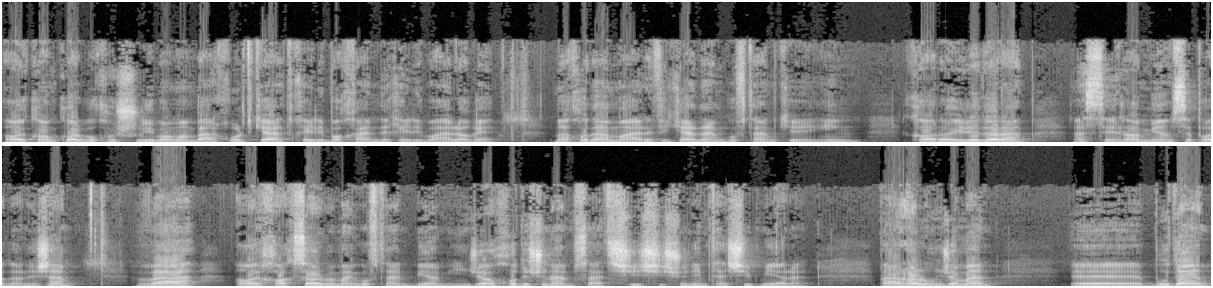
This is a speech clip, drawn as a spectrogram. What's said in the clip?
آقای کامکار با خوشرویی با من برخورد کرد خیلی با خنده خیلی با علاقه. من خودم معرفی کردم گفتم که این کارایی رو دارم از تهران میام سپادانشم. و آقای خاکسار به من گفتن بیام اینجا خودشونم ساعت 6 6 نیم تشریف میارن. به حال اونجا من بودم.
